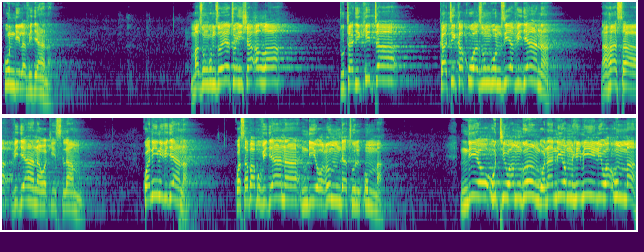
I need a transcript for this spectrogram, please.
kundi la vijana. Mazungumzo yetu insha Allah tutajikita katika kuwazungumzia vijana na hasa vijana wa Kiislamu. Kwa nini vijana? Kwa sababu vijana ndiyo umdatul umma ndiyo uti wa mgongo na ndio mhimili wa umma.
